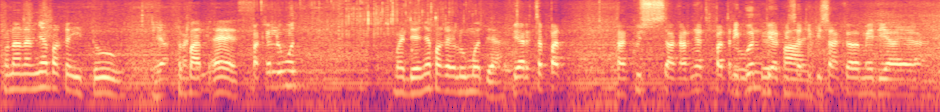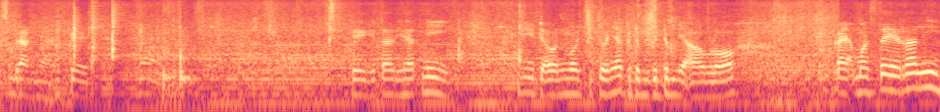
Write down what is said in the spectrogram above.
Oh, nanamnya pakai itu. Ya, Tempat pakai- es. Pakai lumut Medianya pakai lumut ya. biar cepat bagus akarnya cepat ribun Oke, biar bisa fine. dipisah ke media yang sebenarnya. Oke. Oke, kita lihat nih. Ini daun mojitonya gedem-gedem ya Allah. Kayak monstera nih.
